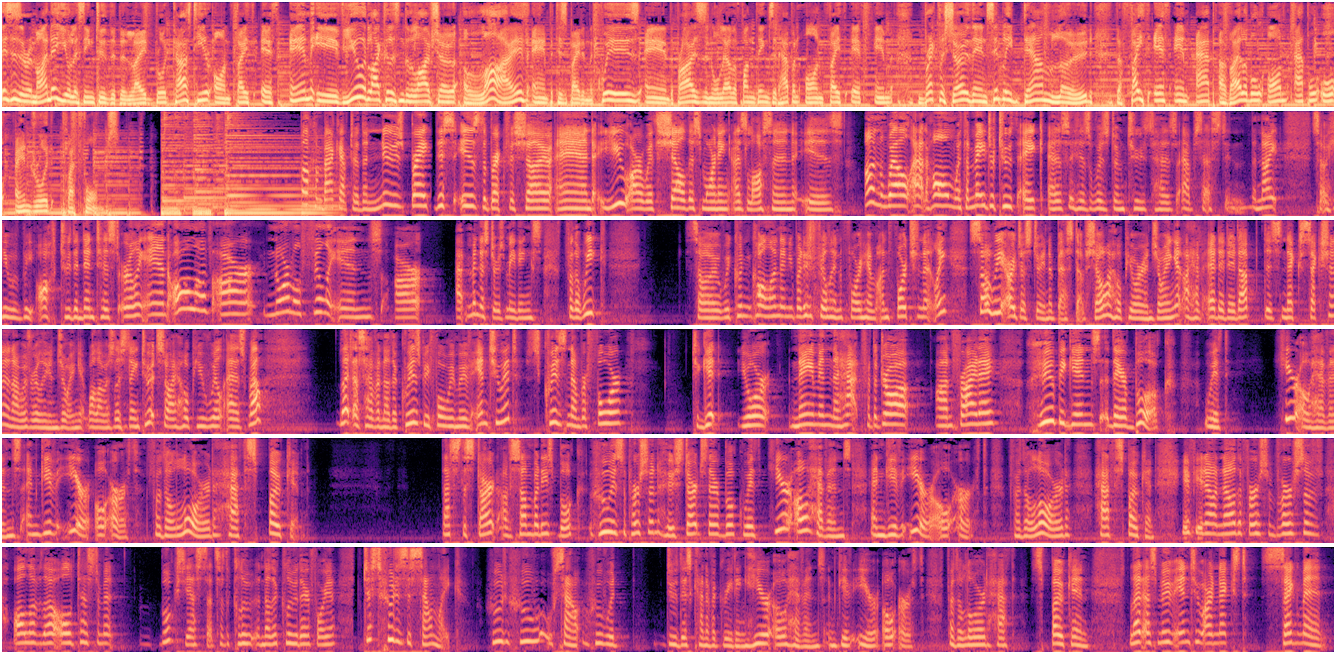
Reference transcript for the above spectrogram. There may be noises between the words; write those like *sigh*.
This is a reminder you're listening to the delayed broadcast here on Faith FM. If you would like to listen to the live show live and participate in the quiz and the prizes and all the other fun things that happen on Faith FM Breakfast Show, then simply download the Faith FM app available on Apple or Android platforms. Welcome back after the news break. This is the breakfast show, and you are with Shell this morning as Lawson is unwell at home with a major toothache as his wisdom tooth has abscessed in the night. So he would be off to the dentist early, and all of our normal fill ins are at ministers' meetings for the week. So we couldn't call on anybody to fill in for him, unfortunately. So we are just doing a best of show. I hope you are enjoying it. I have edited up this next section and I was really enjoying it while I was listening to it. So I hope you will as well. Let us have another quiz before we move into it. Quiz number four to get your name in the hat for the draw on Friday. Who begins their book with Hear, O heavens, and give ear, O earth, for the Lord hath spoken. That's the start of somebody's book. Who is the person who starts their book with, Hear, O heavens, and give ear, O earth, for the Lord hath spoken? If you don't know the first verse of all of the Old Testament books, yes, that's a clue, another clue there for you. Just who does this sound like? Who, who sound, who would do this kind of a greeting. Hear, O heavens, and give ear, O earth, for the Lord hath spoken. Let us move into our next segment.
